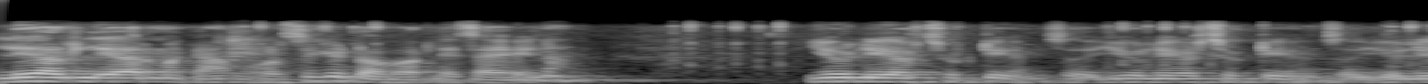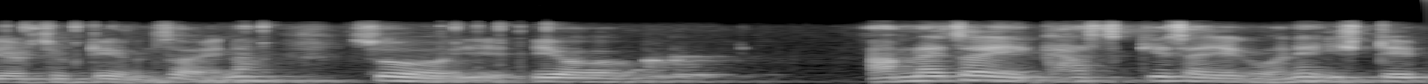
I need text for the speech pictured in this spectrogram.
लेयर लेयरमा काम गर्छ कि डगरले चाहिँ होइन? यो लेयर छुट्टै हुन्छ यो लेयर छुट्टै हुन्छ यो लेयर छुट्टै हुन्छ होइन? सो यो हामीलाई चाहिँ खास के चाहिएको भने स्टेप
